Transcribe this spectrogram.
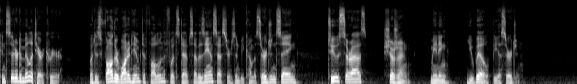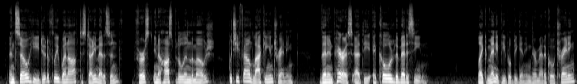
considered a military career, but his father wanted him to follow in the footsteps of his ancestors and become a surgeon, saying, Tu seras chirurgien, meaning, You will be a surgeon. And so he dutifully went off to study medicine, first in a hospital in Limoges, which he found lacking in training, then in Paris at the École de Médecine. Like many people beginning their medical training,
